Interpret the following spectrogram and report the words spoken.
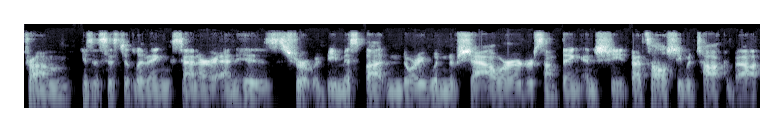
from his assisted living center and his shirt would be misbuttoned or he wouldn't have showered or something and she that's all she would talk about.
